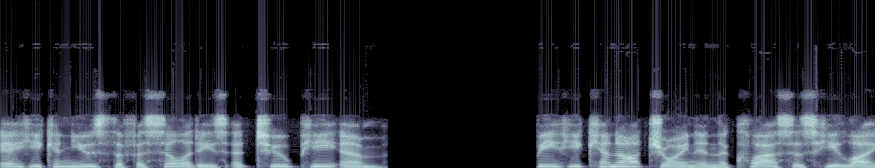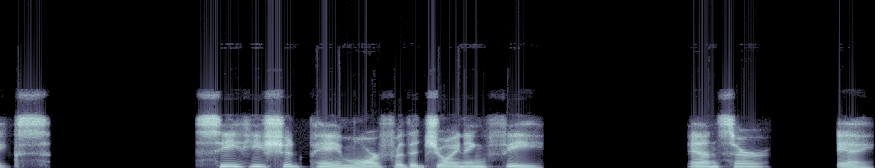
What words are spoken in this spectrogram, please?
A. He can use the facilities at 2 p.m. B. He cannot join in the classes he likes. C. He should pay more for the joining fee. Answer A.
